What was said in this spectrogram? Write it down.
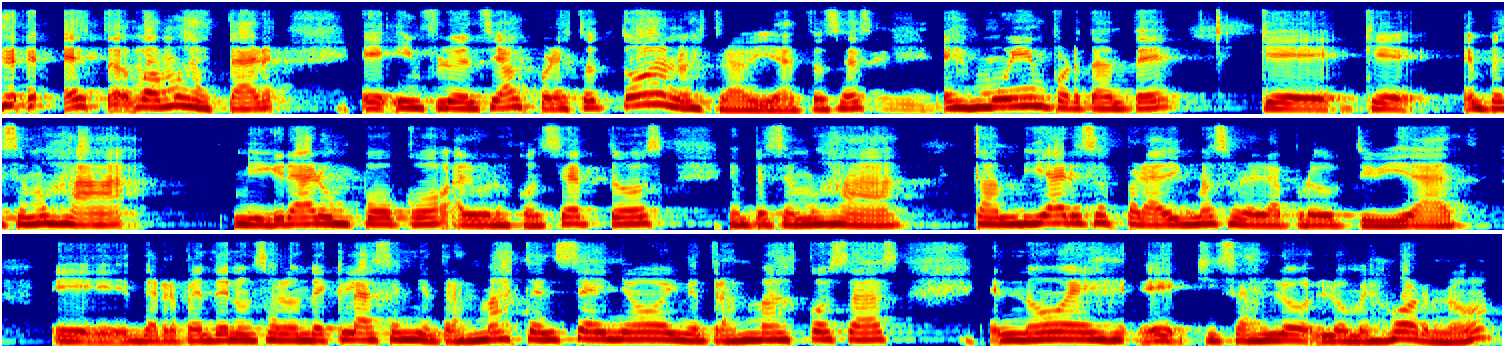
esto vamos a estar eh, influenciados por esto toda nuestra vida. Entonces, es muy importante que, que empecemos a migrar un poco algunos conceptos, empecemos a cambiar esos paradigmas sobre la productividad. Eh, de repente en un salón de clases, mientras más te enseño y mientras más cosas, eh, no es quizás lo, lo, mejor, ¿no?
